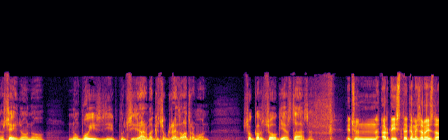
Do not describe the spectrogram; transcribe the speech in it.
no sé, no, no, no vull considerar-me que sóc res de l'altre món. Sóc com sóc i ja està, saps? Ets un artista que, a més a més de,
